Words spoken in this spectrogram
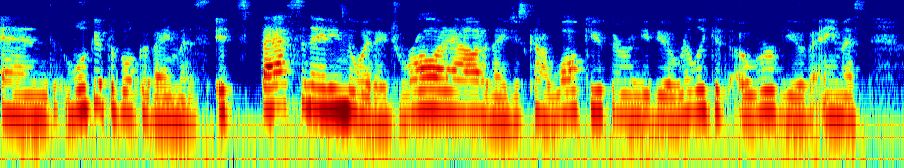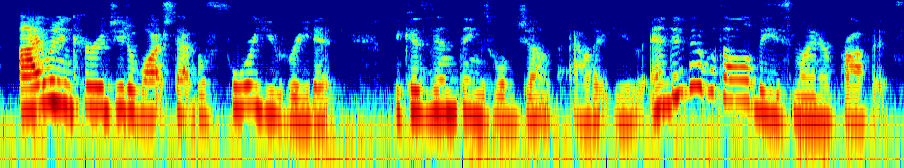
and look at the book of Amos. It's fascinating the way they draw it out and they just kind of walk you through and give you a really good overview of Amos. I would encourage you to watch that before you read it because then things will jump out at you. And do that with all of these minor prophets.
